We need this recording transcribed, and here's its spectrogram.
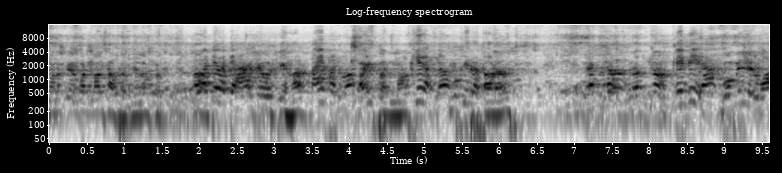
मला पेपर माल सापडत नाही लवकर. हा. कटेवरती हा? कटेवरती हात पायी पद्म. पायी पद्मा. मुखी रत्न. मुखी रताळ. रत्न. रत्न. बेबीरा. गोमिलिरवा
